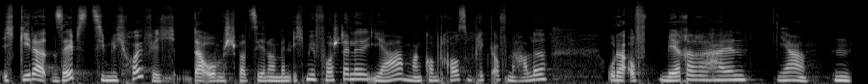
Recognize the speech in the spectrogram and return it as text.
Ich gehe da selbst ziemlich häufig da oben spazieren. Und wenn ich mir vorstelle, ja, man kommt raus und blickt auf eine Halle oder auf mehrere Hallen, ja, hm,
